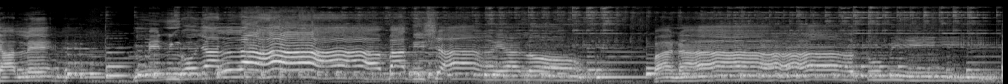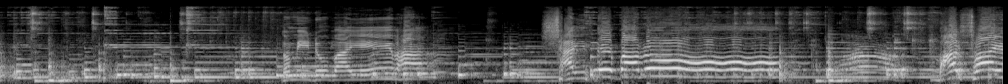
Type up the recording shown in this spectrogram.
আলে। মিন গোয়াল্লা বাদিশাহ আলো। পানা তুমি। তুমি ডোবায়ে ভা, সাইতে পারো। ভাষায়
